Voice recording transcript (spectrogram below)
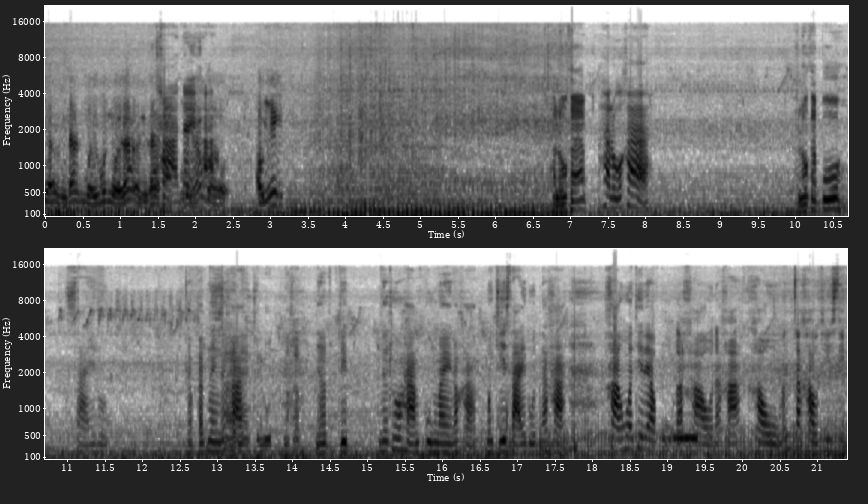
หยังสิด้านหน่วยบนหน่วยล่างสินะค่ะได้ค่ะ เอาเอายิ่งฮัลโหลครับ ฮัลโหลค่ะ ฮัลโหลครับปูสายหลุดเดี๋ยวแป๊บหนึงนะสาคะ ยน่าจะหลุดนะครับ เดี๋ยวติดเดี๋ยวโทรหามปูใหม่เนาะค่ะเมื่อกี้สายหลุดนะคะครั้งวันที่แล้วปูกับเขานะคะ เขามันจะเขาที่สิบ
